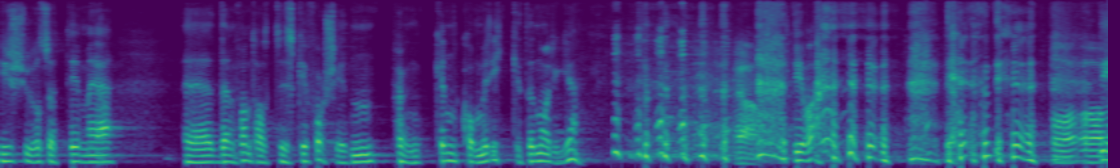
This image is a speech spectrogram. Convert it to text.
I 77 med eh, den fantastiske forsiden 'Punken kommer ikke til Norge'. Ja. De var Og, og, De,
